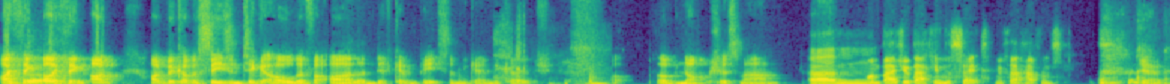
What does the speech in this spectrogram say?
I think So- I think I'd I'd become a season ticket holder for Ireland if Kevin Pietersen became the coach. Obnoxious man. Um, One badger back in the set if that happens. Yeah.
